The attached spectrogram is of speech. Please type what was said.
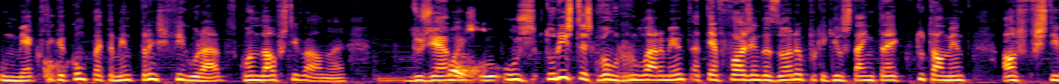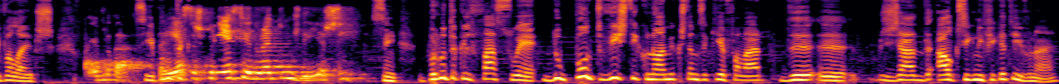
o MEC fica completamente transfigurado quando há o festival, não é? Do género, os turistas que vão regularmente até fogem da zona porque aquilo está entregue totalmente aos festivaleiros. É verdade. Sim, essa experiência durante uns dias, sim. Sim. A pergunta que lhe faço é, do ponto de vista económico, estamos aqui a falar de uh, já de algo significativo, não é?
